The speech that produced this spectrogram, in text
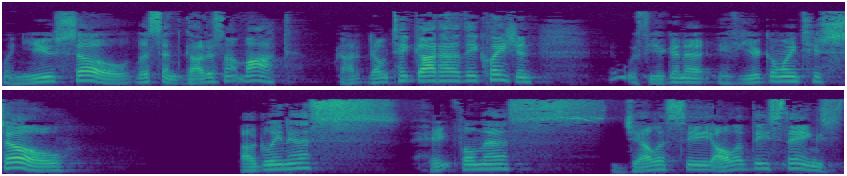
When you sow, listen, God is not mocked. God, don't take God out of the equation. If you're gonna, if you're going to sow ugliness, hatefulness, jealousy, all of these things,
